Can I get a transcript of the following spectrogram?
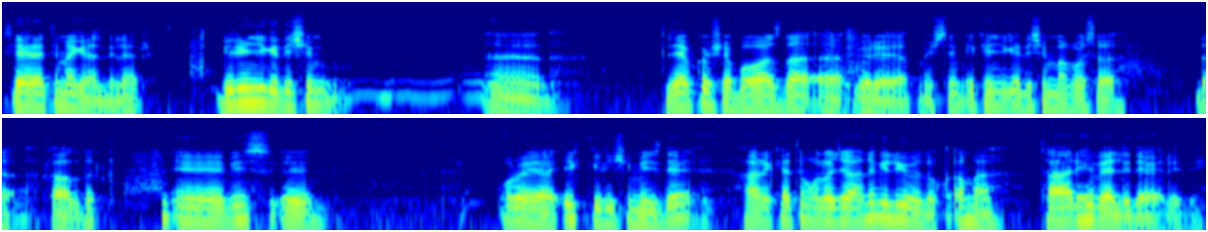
Ziyaretime geldiler. Birinci gidişim e, Lefkoşa Boğaz'da e, görev yapmıştım. İkinci gidişim Magosa'da kaldık. E, biz e, oraya ilk gidişimizde hareketin olacağını biliyorduk ama tarihi belli değildi.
